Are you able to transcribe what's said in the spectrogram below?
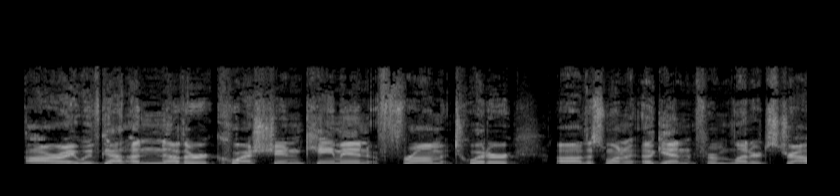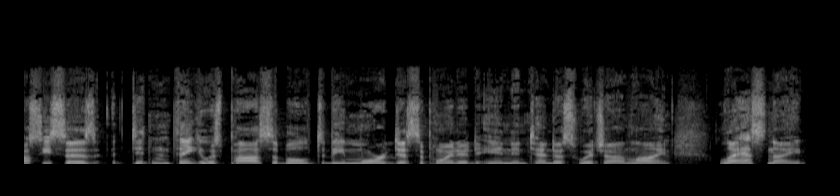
All right, we've got another question came in from Twitter. Uh, this one again from Leonard Strauss. He says, "Didn't think it was possible to be more disappointed in Nintendo Switch Online. Last night,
